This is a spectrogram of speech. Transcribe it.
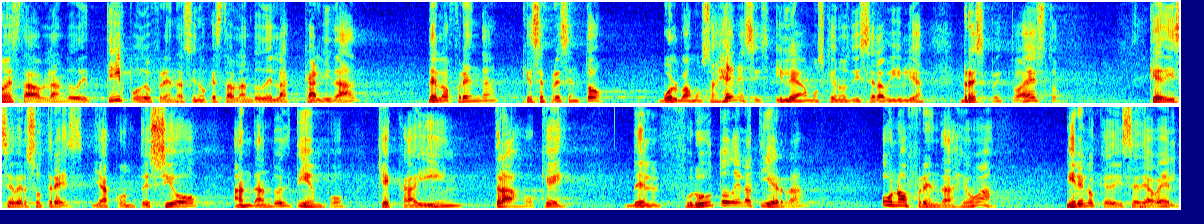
no está hablando de tipo de ofrenda, sino que está hablando de la calidad de la ofrenda que se presentó. Volvamos a Génesis y leamos qué nos dice la Biblia respecto a esto. ¿Qué dice verso 3? Y aconteció, andando el tiempo, que Caín trajo qué? Del fruto de la tierra una ofrenda a Jehová. Mire lo que dice de Abel.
